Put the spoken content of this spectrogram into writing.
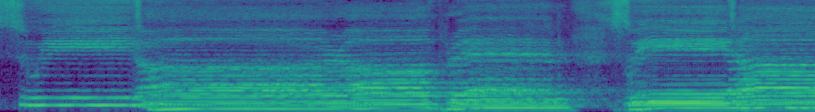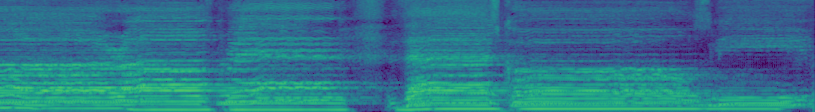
Sweet hour of prayer, sweet hour of prayer that calls me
